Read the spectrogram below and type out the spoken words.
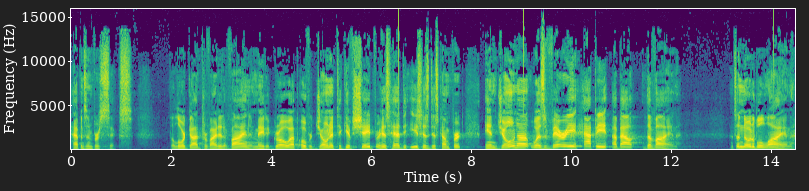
happens in verse 6. The Lord God provided a vine and made it grow up over Jonah to give shade for his head to ease his discomfort. And Jonah was very happy about the vine. That's a notable line.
